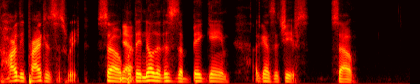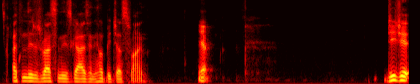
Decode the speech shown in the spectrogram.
hardly practiced this week. So, Yeah. but they know that this is a big game against the Chiefs. So I think they're just resting these guys and he'll be just fine. Yep. DJ,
